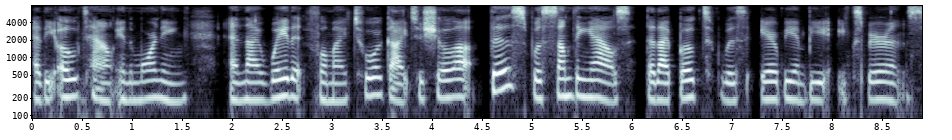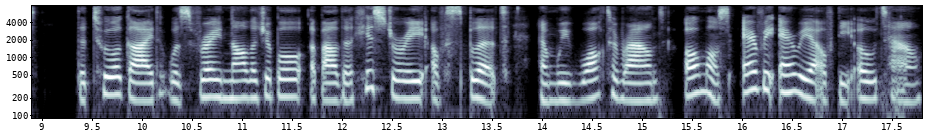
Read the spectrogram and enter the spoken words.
at the old town in the morning and I waited for my tour guide to show up. This was something else that I booked with Airbnb experience. The tour guide was very knowledgeable about the history of Split and we walked around almost every area of the old town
